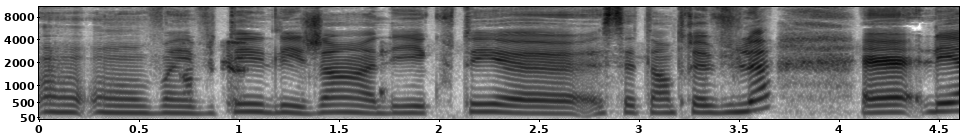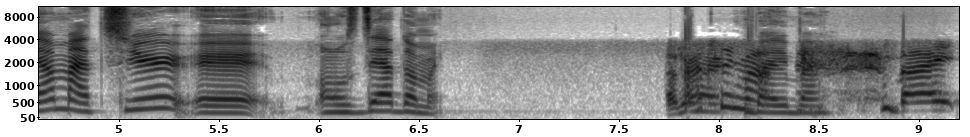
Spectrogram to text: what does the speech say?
on, on va inviter les gens à aller écouter euh, cette entrevue-là. Euh, Léa Mathieu, euh, on se dit à demain. Absolument. Bye bye. Bye.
